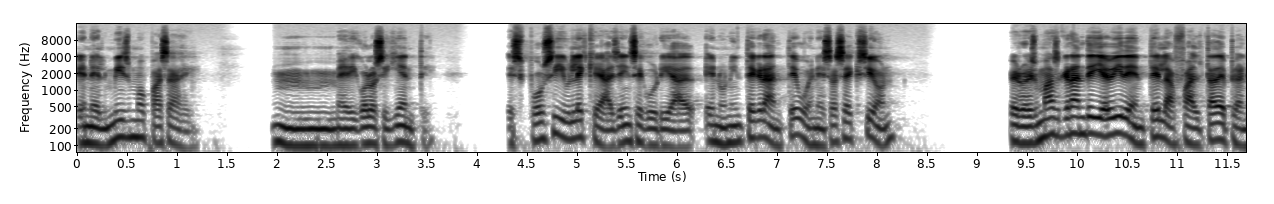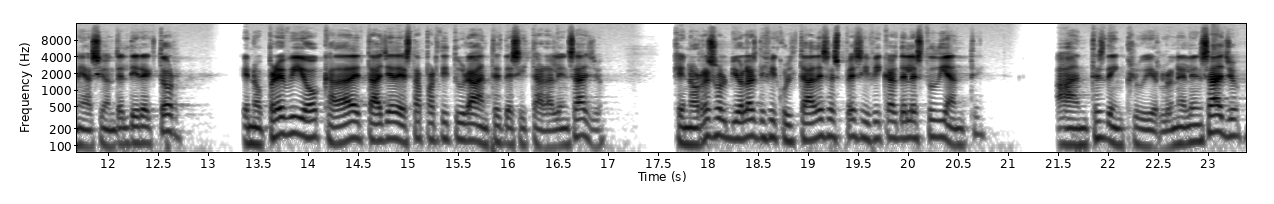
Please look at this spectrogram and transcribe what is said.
en el mismo pasaje, mm, me digo lo siguiente, es posible que haya inseguridad en un integrante o en esa sección, pero es más grande y evidente la falta de planeación del director que no previó cada detalle de esta partitura antes de citar al ensayo, que no resolvió las dificultades específicas del estudiante antes de incluirlo en el ensayo,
